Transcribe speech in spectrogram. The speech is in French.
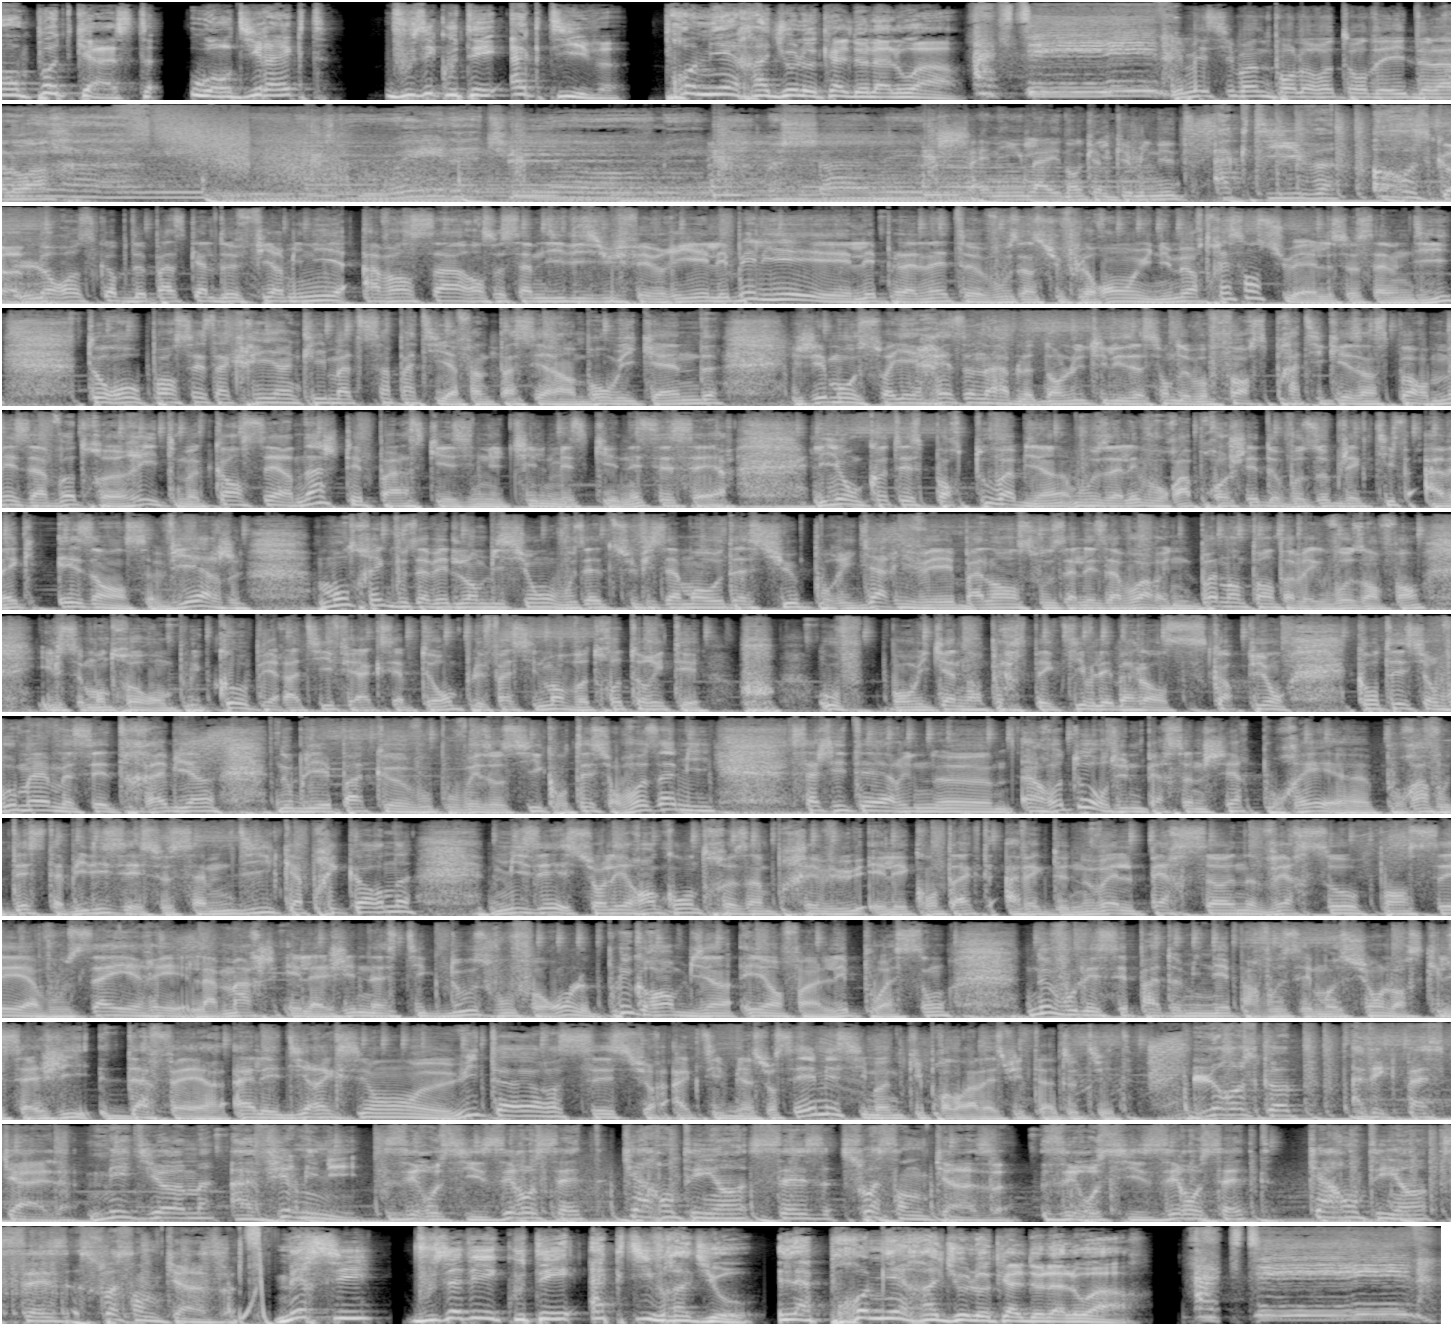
En podcast ou en direct, vous écoutez Active, première radio locale de la Loire. Active. Et Simone pour le retour des hits de la Loire. Shining Light dans quelques minutes. Active horoscope. L'horoscope de Pascal de Firmini. Avant ça, en ce samedi 18 février, les béliers et les planètes vous insuffleront une humeur très sensuelle ce samedi. Taureau, pensez à créer un climat de sympathie afin de passer un bon week-end. Gémeaux, soyez raisonnable dans l'utilisation de vos forces. Pratiquez un sport, mais à votre rythme. Cancer, n'achetez pas ce qui est inutile, mais ce qui est nécessaire. Lion, côté sport, tout va bien. Vous allez vous rapprocher de vos objectifs avec aisance. Vierge, montrez que vous avez de l'ambition. Vous êtes suffisamment audacieux pour y arriver. Balance, vous allez avoir une bonne entente avec vos enfants. Ils se montreront plus coopératifs et accepteront plus facilement votre autorité. Ouf, ouf, bon week-end en perspective les balances. Scorpion, comptez sur vous-même, c'est très bien. N'oubliez pas que vous pouvez aussi compter sur vos amis. Sagittaire, euh, un retour d'une personne chère pourrait, euh, pourra vous déstabiliser ce samedi. Capricorne, misez sur les rencontres imprévues et les contacts avec de nouvelles personnes. Verseau, pensez à vous aérer. La marche et la gymnastique douce vous feront le plus grand bien. Et enfin, les poissons, ne vous laissez pas dominer par vos émotions lorsqu'il s'agit d'affaires. Allez, direction 8h, c'est sur Active bien sûr. C'est Aimé Simone qui prendra la suite. À tout de suite. L'horoscope avec Pascal, médium à Firmini. 06 07 41 16 75. 06 07 41 16 75. Merci. Vous avez écouté Active Radio, la première radio locale de la Loire. Active.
